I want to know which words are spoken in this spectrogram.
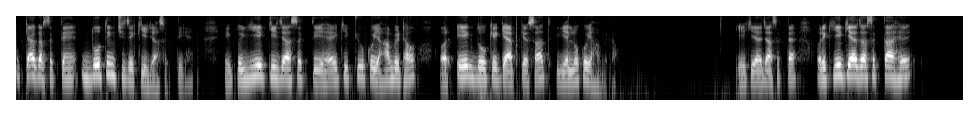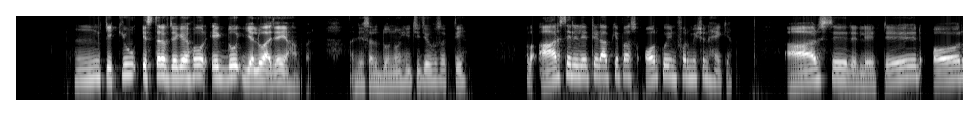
अब क्या कर सकते हैं? दो तीन चीज़ें की जा सकती है। एक तो ये की जा सकती है कि क्यू को यहाँ बिठाओ और एक दो के गैप के साथ येलो को यहाँ बिठाओ। ये किया जा सकता है और एक ये किया जा सकता है हम्म, कि क्यू इस तरफ़ जगह हो और एक दो येलो आ जाए यहाँ पर। हाँ जी सर दोनों ही चीज़ें हो सकती है। अब आर से रिलेटेड आपके पास और कोई इन्फॉर्मेशन है क्या? आर से रिलेटेड और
